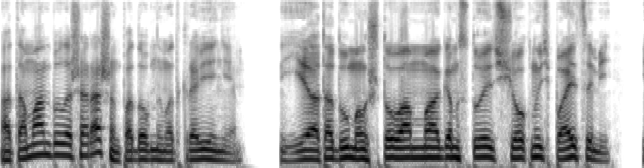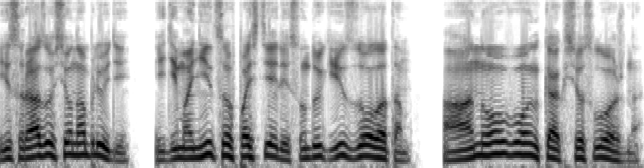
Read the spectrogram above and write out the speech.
Атаман был ошарашен подобным откровением. «Я-то думал, что вам, магам, стоит щелкнуть пальцами, и сразу все на блюде, и демоница в постели, сундуки с золотом. А оно вон как все сложно.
